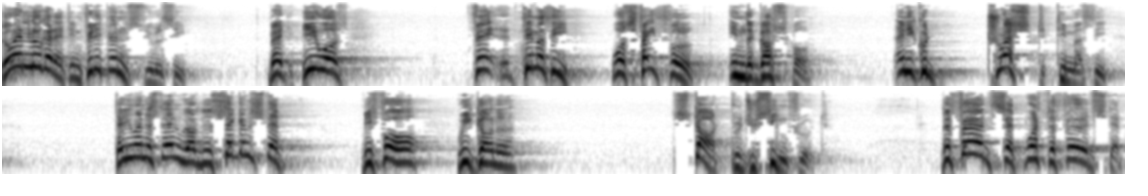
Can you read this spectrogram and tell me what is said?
Go and look at it in Philippians, you will see. But he was, Timothy was faithful in the gospel. And he could trust Timothy. Can you understand? We are the second step before we're gonna start producing fruit. The third step, what's the third step?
